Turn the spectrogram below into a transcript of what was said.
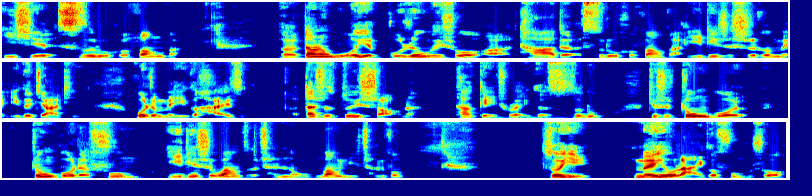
一些思路和方法，呃，当然我也不认为说啊，他的思路和方法一定是适合每一个家庭或者每一个孩子，但是最少呢，他给出了一个思路，就是中国中国的父母一定是望子成龙、望女成凤，所以没有哪一个父母说，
